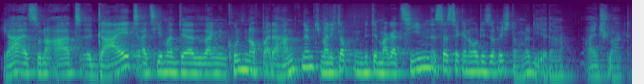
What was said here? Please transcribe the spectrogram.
ja, als so eine Art äh, Guide, als jemand, der sozusagen den Kunden auch bei der Hand nimmt? Ich meine, ich glaube, mit dem Magazin ist das ja genau diese Richtung, ne, die ihr da einschlagt.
